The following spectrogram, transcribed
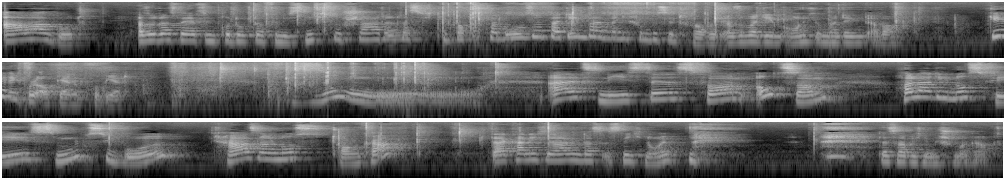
Aber gut. Also das wäre jetzt ein Produkt, da finde ich es nicht so schade, dass ich die Box verlose. Bei dem beiden bin ich schon ein bisschen traurig. Also bei dem auch nicht unbedingt, aber die hätte ich wohl auch gerne probiert. So. Als nächstes von Oatsom Holla die Nussfee Smoothie Bowl Haselnuss Tonka. Da kann ich sagen, das ist nicht neu. das habe ich nämlich schon mal gehabt.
